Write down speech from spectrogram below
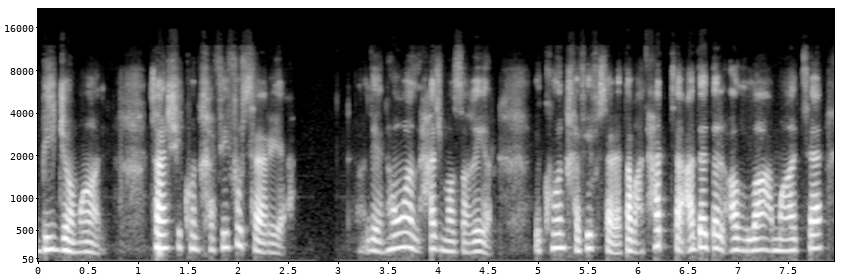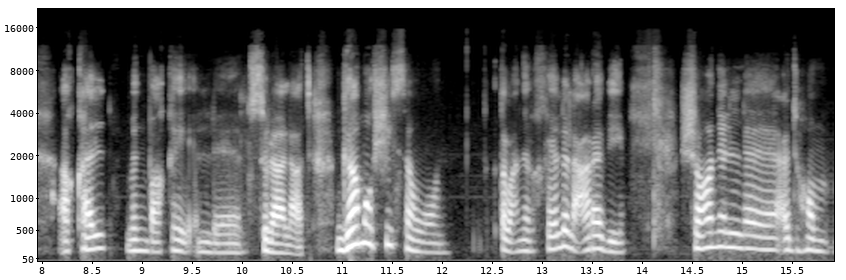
بجمال. ثاني شي يكون خفيف وسريع. لأن هو حجمه صغير. يكون خفيف وسريع. طبعا حتى عدد الأضلاع مالته أقل من باقي ال- السلالات. قاموا شي يسوون؟ طبعا الخيل العربي ال- عندهم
